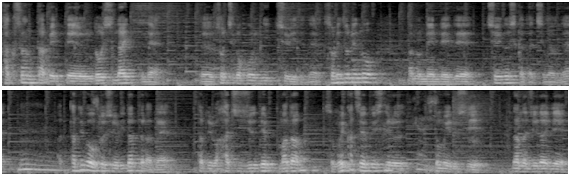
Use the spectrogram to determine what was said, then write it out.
たくさん食べて運動しないってね、えー、そっちの方に注意でねそれぞれのあの年齢で注意の仕方違うね、うん、例えばお年寄りだったらね例えば80でまだすごい活躍してる人もいるし70代で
